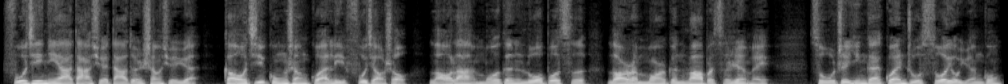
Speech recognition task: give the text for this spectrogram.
弗吉尼亚大学达顿商学院高级工商管理副教授劳拉·摩根·罗伯茨 （Laura Morgan Roberts） 认为，组织应该关注所有员工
